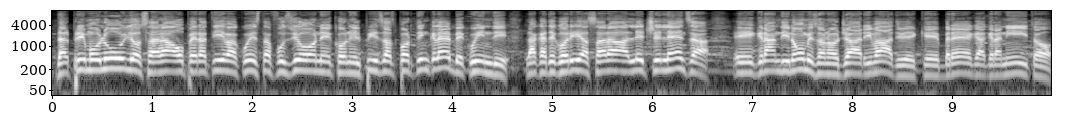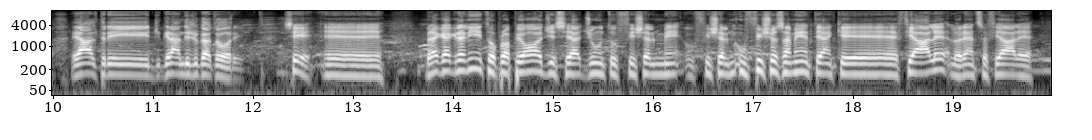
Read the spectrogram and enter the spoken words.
Dal primo luglio sarà operativa questa fusione con il Pisa Sporting Club e quindi la categoria sarà all'eccellenza e i grandi nomi sono già arrivati perché Brega, Granito e altri grandi giocatori. Sì, eh, Brega Granito proprio oggi si è aggiunto ufficiosamente anche Fiale, Lorenzo Fiale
